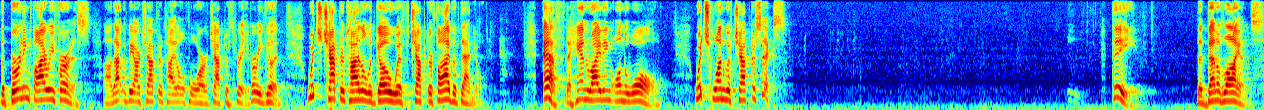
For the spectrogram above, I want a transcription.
the burning fiery furnace. Uh, that would be our chapter title for chapter 3. Very good. Which chapter title would go with chapter 5 of Daniel? F, the handwriting on the wall. Which one with chapter 6? D. The den of lions.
